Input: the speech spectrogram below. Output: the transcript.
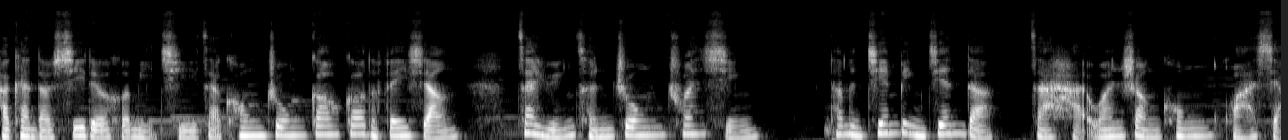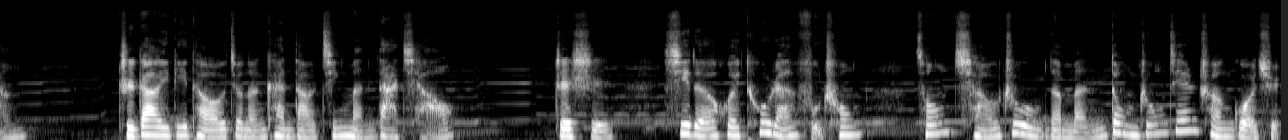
他看到西德和米奇在空中高高的飞翔，在云层中穿行，他们肩并肩的在海湾上空滑翔，直到一低头就能看到金门大桥。这时，西德会突然俯冲，从桥柱的门洞中间穿过去，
